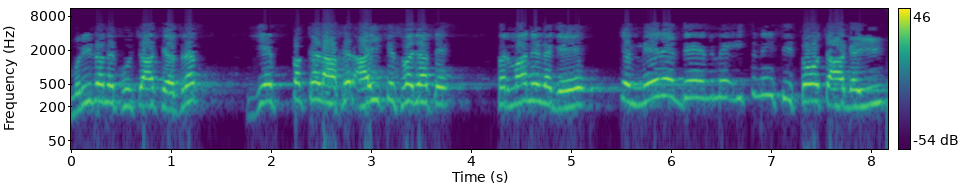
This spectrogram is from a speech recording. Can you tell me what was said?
مریدوں نے پوچھا کہ حضرت، یہ پکڑ آخر آئی کس وجہ سے؟ فرمانے لگے کہ میرے دین میں اتنی سی سوچ آ گئی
